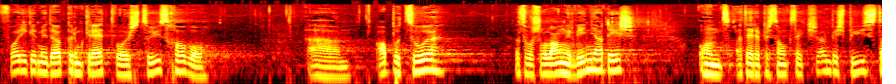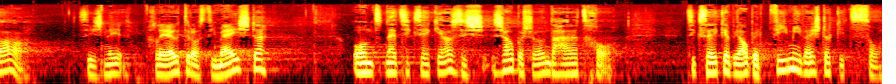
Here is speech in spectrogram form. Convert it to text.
vorhin mit jemandem geredet, der zu uns kam, der ähm, ab und zu, also schon lange in Vineyard ist, und an dieser Person gesagt, schön, bist du bei uns da. Sie ist nicht, ein bisschen älter als die meisten. Und dann hat sie gesagt, ja, es ist, es ist aber schön, daher zu kommen. Sie gesagt, bei Albert Pfimi, weißt du, dort gibt es so,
